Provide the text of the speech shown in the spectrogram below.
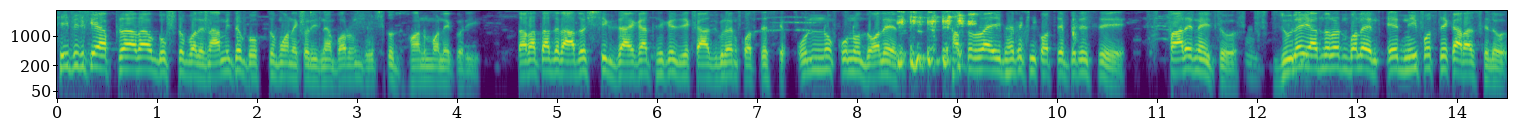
শিবিরকে আপনারা গুপ্ত বলেন, আমি তো গুপ্ত মনে করি না, বরং গুপ্ত ধন মনে করি। তারা তাদের আদর্শিক জায়গা থেকে যে কাজগুলো করতেছে, অন্য কোন দলের ছাত্ররা এইভাবে কি করতে পেরেছে? পারে নাই তো। জুলাই আন্দোলন বলেন, এর নিপথ্যে কারা ছিল?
